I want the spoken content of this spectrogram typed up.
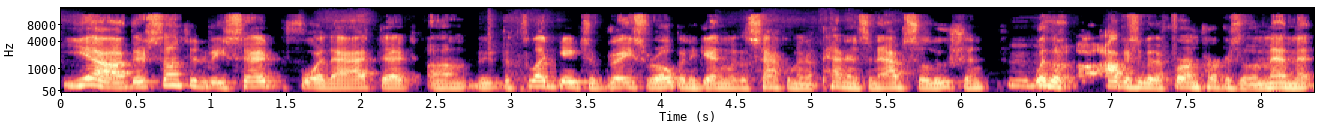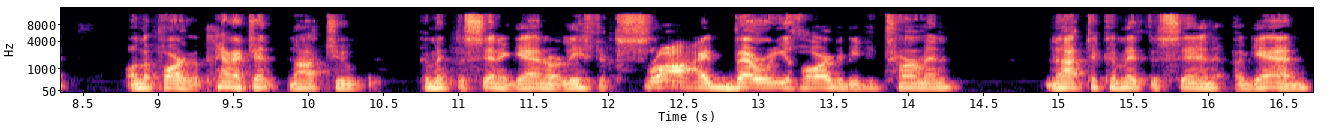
yeah, there's something to be said for that. That um, the, the, floodgates of grace are open again with the sacrament of penance and absolution, mm-hmm. with a, obviously with a firm purpose of amendment on the part of the penitent, not to commit the sin again, or at least to try very hard to be determined not to commit the sin again.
